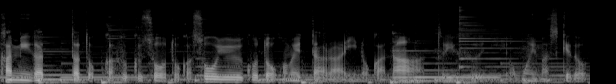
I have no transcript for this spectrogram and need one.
髪型とか服装とかそういうことを褒めたらいいのかなというふうに思いますけど、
